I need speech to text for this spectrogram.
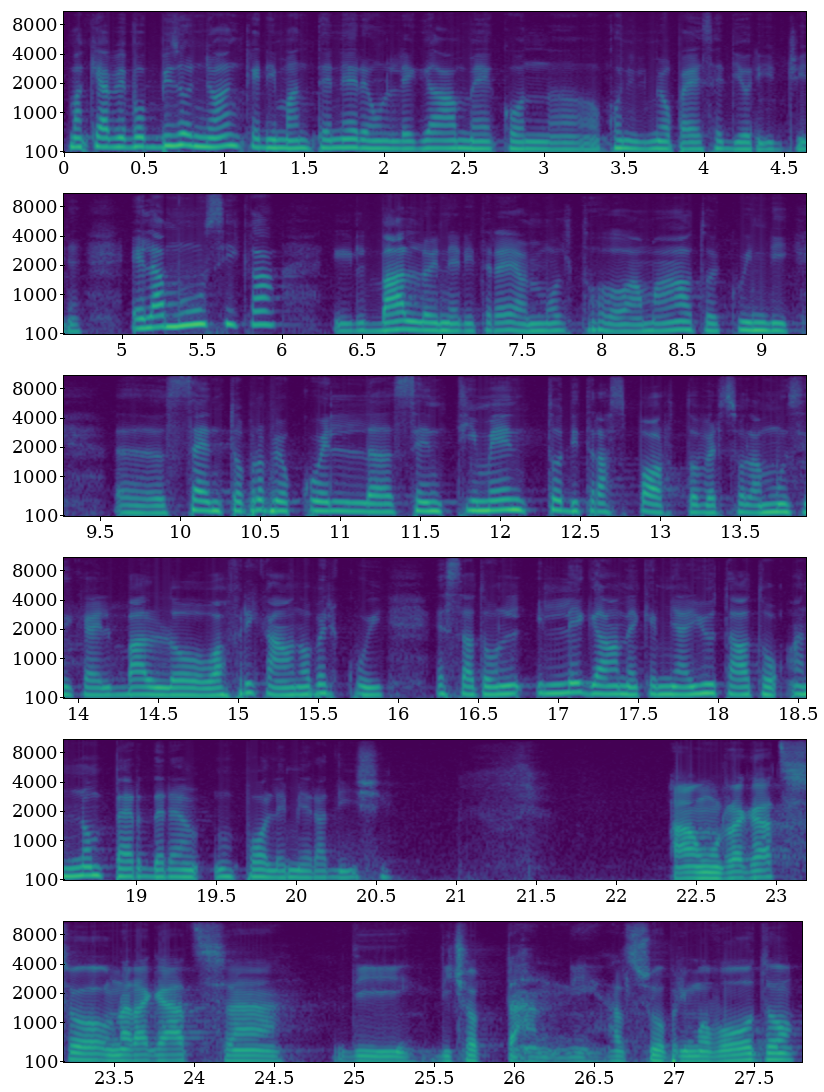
ma che avevo bisogno anche di mantenere un legame con, con il mio paese di origine. E la musica, il ballo in Eritrea è molto amato e quindi eh, sento proprio quel sentimento di trasporto verso la musica e il ballo africano, per cui è stato un, il legame che mi ha aiutato a non perdere un po' le mie radici. A un ragazzo, una ragazza di 18 anni, al suo primo voto,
